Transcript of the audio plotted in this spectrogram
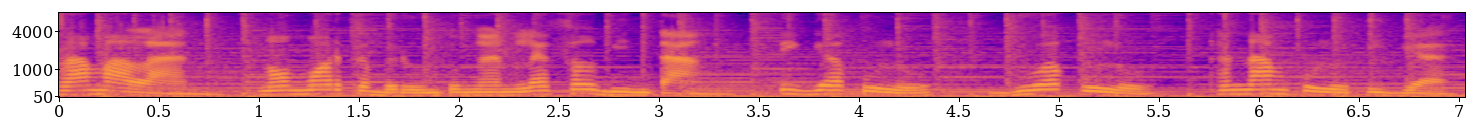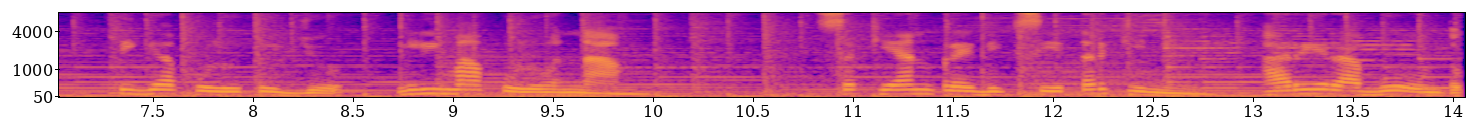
Ramalan, nomor keberuntungan level bintang, 30, 20, 63, 37, 56. Sekian prediksi terkini. Hari Rabu untuk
